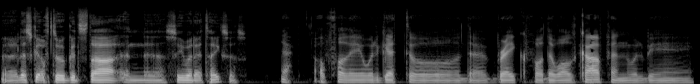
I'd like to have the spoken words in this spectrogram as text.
Uh, let's get off to a good start and uh, see where that takes us. Yeah. Hopefully, we'll get to the break for the World Cup and we'll be.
